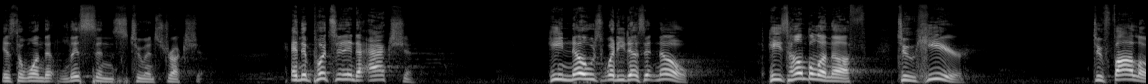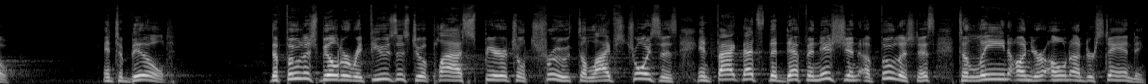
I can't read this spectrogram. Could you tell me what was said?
is the one that listens to instruction and then puts it into action. He knows what he doesn't know. He's humble enough to hear, to follow, and to build. The foolish builder refuses to apply spiritual truth to life's choices. In fact, that's the definition of foolishness to lean on your own understanding.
